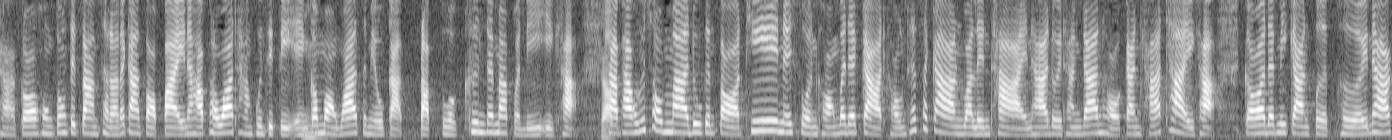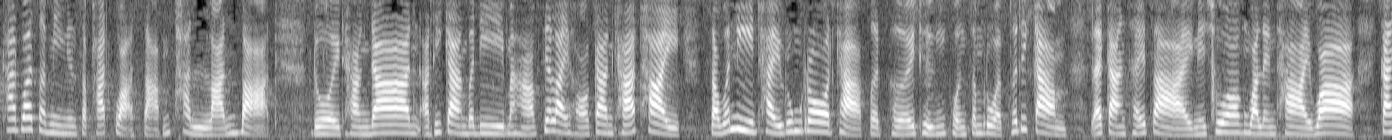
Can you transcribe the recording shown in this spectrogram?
ค่ะก็คงต้องติดตามสถานการณ์ต่อไปนะคะเพราะว่าทางคุณจิติเองก็มองว่าจะมีโอกาสปรับตัวขึ้นได้มากกว่านี้อีกค่ะครับค่ะพาคุณผู้ชมมาดูกันต่อที่ในส่วนของบรรยากาศของเทศกาลวาเลนไทน์นะคะโดยทางด้านหอการค้าไทยค่ะ ก็ได้มีการเปิดเผยนะคะคาดว่าจะมีเงินสะพัดกว่า 3,000 ล้านบาท โดยทางด้านอธิการบดี มหาวิทยาลัยหอการค้าไทย สวนีไทยรุ่งโรจน์ค่ะ เปิดเผยถึงผลสำรวจพฤติกรรม และการใช้จ่ายในช่วงวาเลนไทน์ว่า การ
